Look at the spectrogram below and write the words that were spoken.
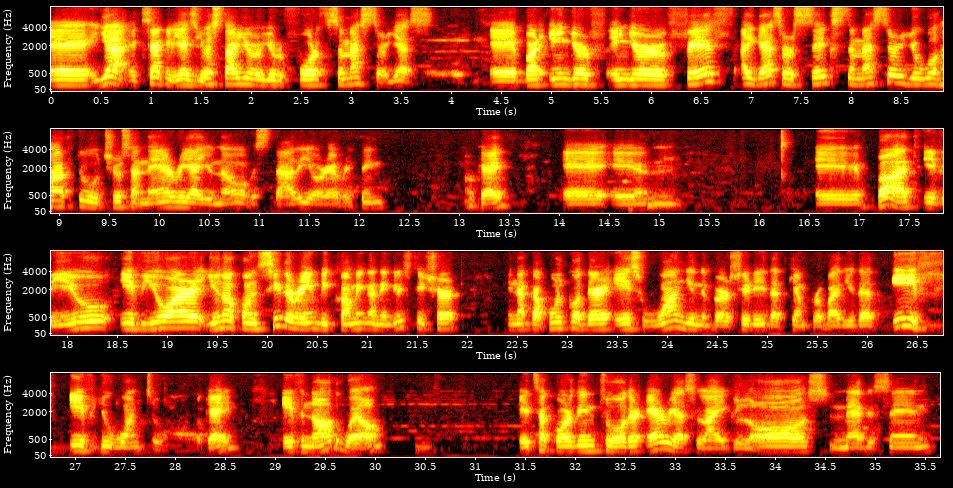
uh, yeah, exactly. Yes, you start your, your fourth semester. Yes. Uh, but in your in your fifth, I guess, or sixth semester, you will have to choose an area, you know, of study or everything. Okay. Uh, um, uh, but if you if you are you know considering becoming an English teacher in Acapulco, there is one university that can provide you that if if you want to. Okay. If not, well, it's according to other areas like laws, medicine.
